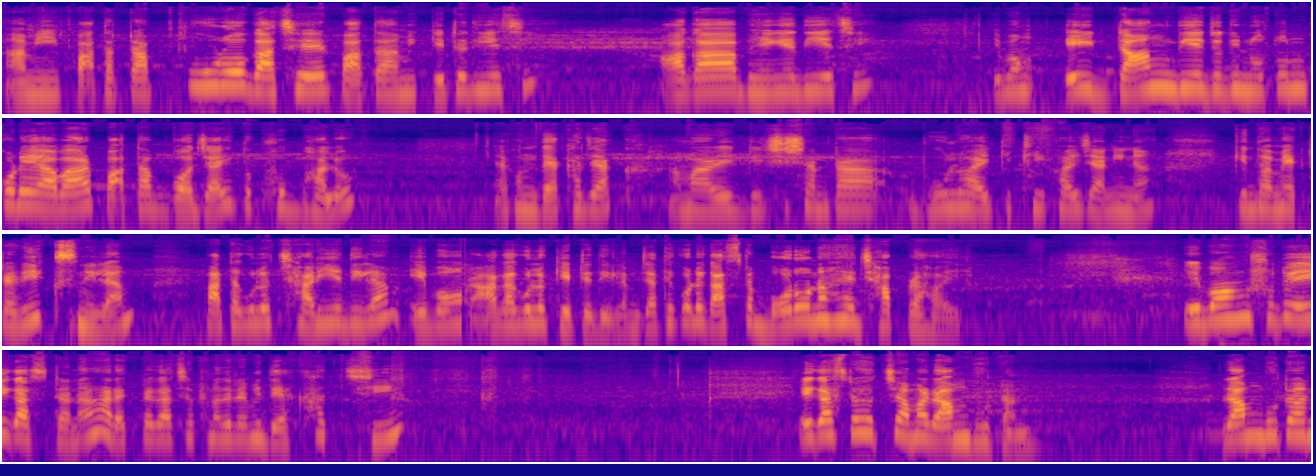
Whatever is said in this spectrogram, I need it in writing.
আমি পাতাটা, পুরো গাছের পাতা আমি কেটে দিয়েছি, আগা ভেঙে দিয়েছি এবং এই ডাং দিয়ে যদি নতুন করে আবার পাতা গজায় তো খুব ভালো। এখন দেখা যাক, আমার এই ডিসিশানটা ভুল হয় কি ঠিক হয় জানি না, কিন্তু আমি একটা রিস্ক নিলাম, পাতাগুলো ছাড়িয়ে দিলাম এবং আগাগুলো কেটে দিলাম, যাতে করে গাছটা বড় না হয়ে ঝাপড়া হয়। এবং শুধু এই গাছটা না আর একটা গাছ আপনাদের আমি দেখাচ্ছি। এই গাছটা হচ্ছে আমার রামভুটান। রামভুটান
